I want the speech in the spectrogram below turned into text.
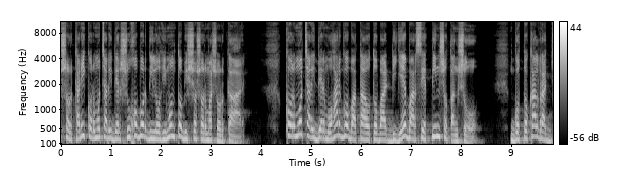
সরকারি কর্মচারীদের সুখবর দিল হিমন্ত বিশ্ব শর্মা সরকার। কর্মচারীদের মহার্ঘ ভাতা অথবা ডিএ বাড়ছে তিন শতাংশ। গতকাল রাজ্য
